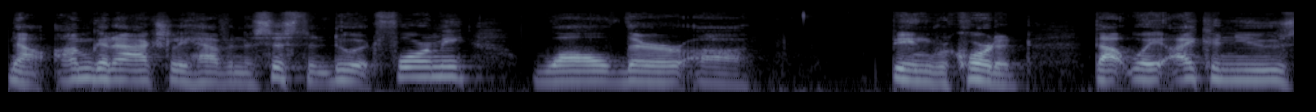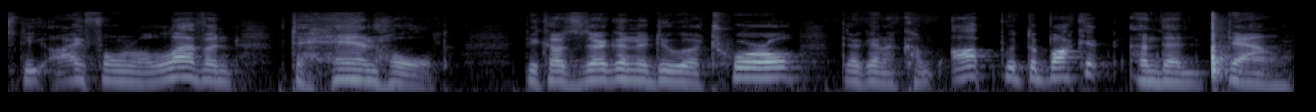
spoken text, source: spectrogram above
Now, I'm going to actually have an assistant do it for me while they're uh, being recorded. That way I can use the iPhone 11 to handhold because they're going to do a twirl. They're going to come up with the bucket and then down.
